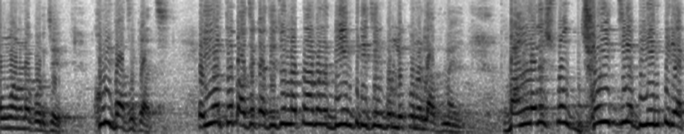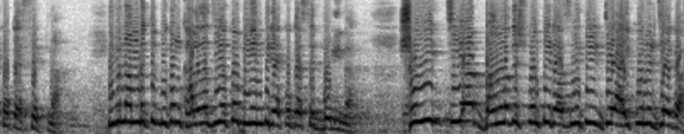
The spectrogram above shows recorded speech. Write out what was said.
অবমাননা করেছে। খুবই বাজে কাজ। এই অর্থে বাজে কাজ এই জন্য আপনার আমাদের বিএনপি রিজেন করলে কোনো লাভ নাই। বাংলাদেশ শহীদ জিয়া বিএনপির একক অ্যাসেট না। ইভেন আমরা তো বেগম খালেদা জিয়াকেও বিএনপির একক অ্যাসেট বলি না। শহীদ জিয়া বাংলাদেশ বাংলাদেশপন্থী রাজনীতির যে আইকনের জায়গা,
